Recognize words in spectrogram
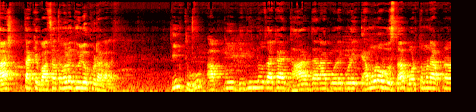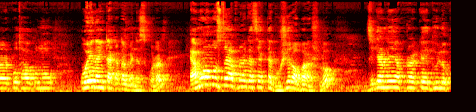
লাস্ট তাকে বাঁচাতে হলে দুই লক্ষ টাকা লাগবে কিন্তু আপনি বিভিন্ন জায়গায় ধার দেনা করে করে এমন অবস্থা, বর্তমানে আপনার কোথাও কোনো ওয়ে নাই টাকাটা ম্যানেজ করার। এমন অবস্থায় আপনার কাছে একটা ঘুষের অফার আসলো, যেখানে আপনাকে দুই লক্ষ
